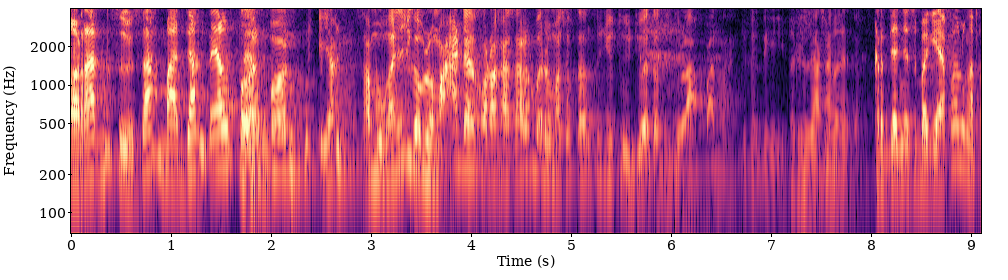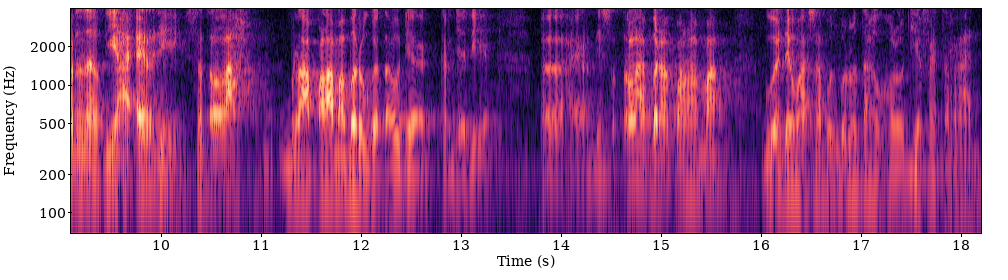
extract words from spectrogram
Orang susah majang telepon. Telepon yang sambungannya juga belum ada. Kalau nggak salah baru masuk tahun 77 atau 78 lah gitu di Aduh lucu gitu. Kerjanya sebagai apa lu nggak pernah tahu? Di HRD. Setelah berapa lama baru gua tahu dia kerja di eh, HRD. Setelah berapa lama gua dewasa pun baru tahu kalau dia veteran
